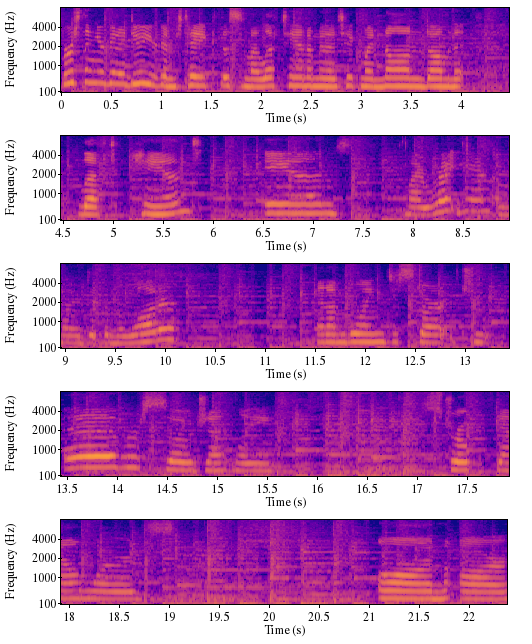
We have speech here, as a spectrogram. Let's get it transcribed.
First thing you're going to do, you're going to take, this is my left hand, I'm going to take my non-dominant left hand and my right hand I'm going to dip in the water and I'm going to start to ever so gently stroke downwards on our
